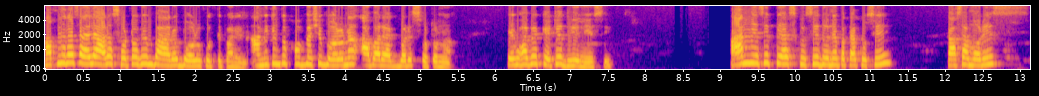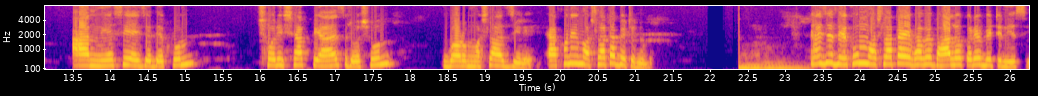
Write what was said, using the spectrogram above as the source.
আপনারা চাইলে আরও ছোট কিংবা আরও বড় করতে পারেন। আমি কিন্তু খুব বেশি বড় না, আবার একবারে ছোট না। এভাবে কেটে ধুয়ে নিয়েছি। আর নিয়েছি পেঁয়াজ কুচি, ধনে পাতা কুচি, কাঁচামরিচ। আর নিয়েছি এই যে দেখুন সরিষা, পেঁয়াজ, রসুন, গরম মশলা আর জিরে। এখন এই মশলাটা বেটে নেব। এই যে দেখুন, মশলাটা এভাবে ভালো করে বেটে নিয়েছি।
